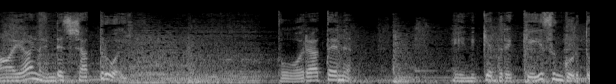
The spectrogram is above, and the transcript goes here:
അയാൾ എന്റെ ശത്രുവായി. പോരാത്തേന് എനിക്കെതിരെ കേസും കൊടുത്തു.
